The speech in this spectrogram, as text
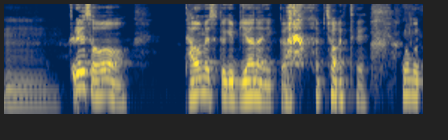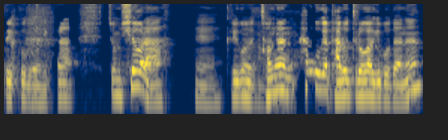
음. 그래서 다음에서 되게 미안하니까 저한테 그런 것도 있고 그러니까 좀 쉬어라. 예. 그리고 저는 한국에 바로 들어가기보다는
